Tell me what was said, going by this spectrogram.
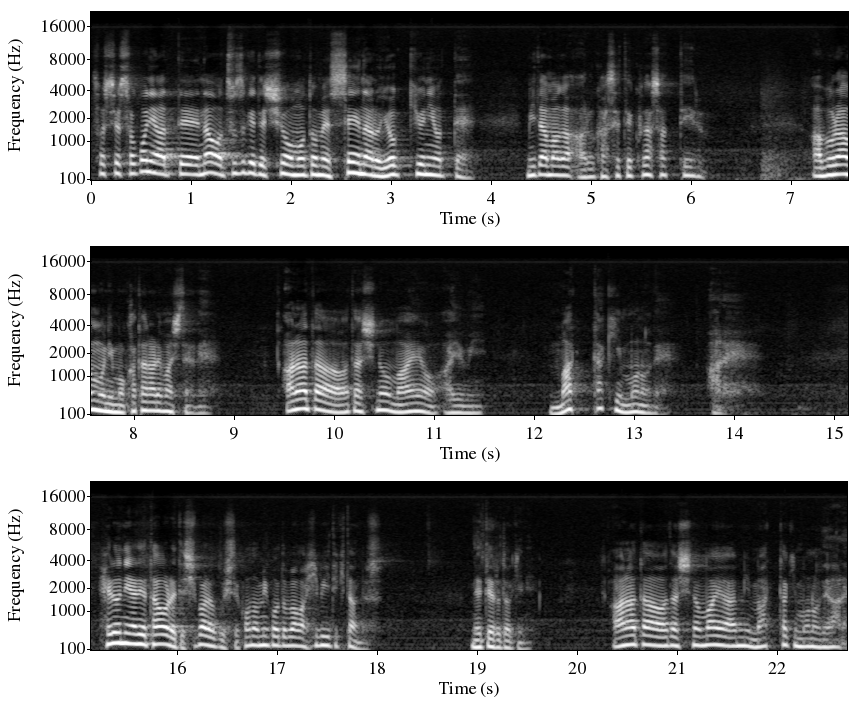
そしてそこにあってなお続けて主を求め聖なる欲求によって御霊が歩かせてくださっている。アブラムにも語られましたよね。あなたは私の前を歩み全きものであれ。ヘルニアで倒れてしばらくしてこの御言葉が響いてきたんです。寝てる時に。あなたは私の前を歩み全きものであれ。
